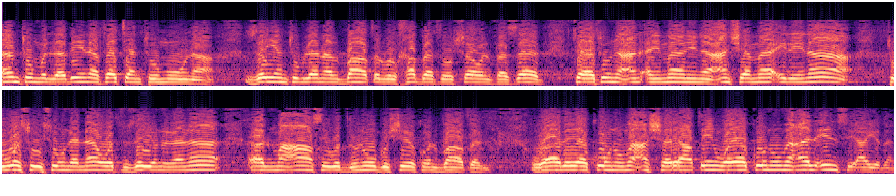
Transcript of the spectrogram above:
أنتم الذين فتنتمونا. زينتم لنا الباطل والخبث والشر والفساد. تأتون عن أيماننا عن شمائلنا. توسوسون لنا وتزين لنا المعاصي والذنوب والشرك والباطل. وهذا يكون مع الشياطين ويكون مع الإنس أيضا.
